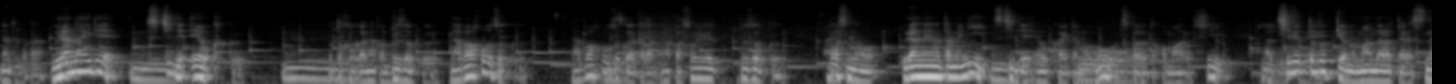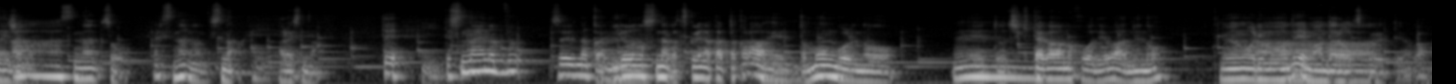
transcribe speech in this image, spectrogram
なんていうのかな、占いでうん。土で絵を描くうん。とかが、なんか部族、ナバホ族、ナバホ族だったかな、なんかそういう部族はい。がその占いのために土で絵を描いたものを使うとかもあるし、あチベット仏教の曼荼羅ってあれ砂絵じゃないああ砂。そう、あれ砂なんです砂。か。あれ砂。で、で砂絵のぶそういうなんか色の砂が作れなかったから、うん。えっとモンゴルの、えっと北側の方では布布の織物で曼荼羅を作るっていうのが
